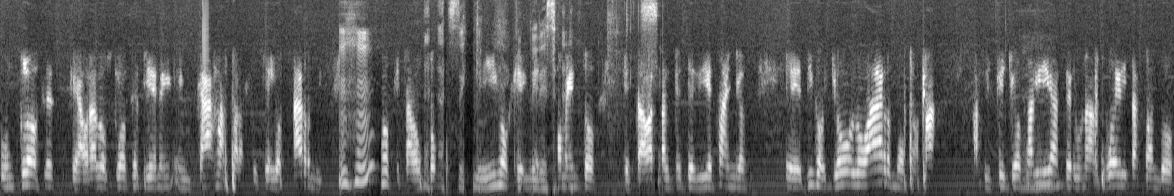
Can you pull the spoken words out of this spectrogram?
un closet, que ahora los closets vienen en cajas para que se los arme. Ujú. hijo que estaba un poco, mi hijo que en ese momento estaba tal vez de 10 años, eh, dijo, yo lo armo, papá. Así que yo salí a hacer unas vueltas cuando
